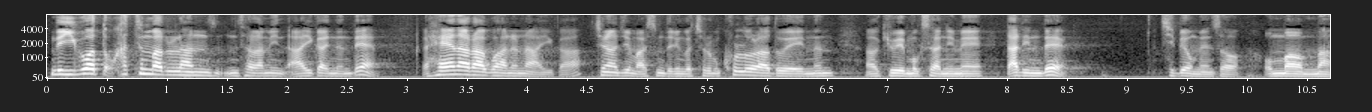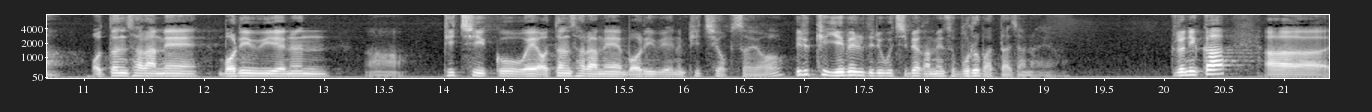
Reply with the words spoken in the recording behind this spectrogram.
근데 이거와 똑같은 말을 한 사람이 아이가 있는데 해나라고 하는 아이가 지난주에 말씀드린 것처럼 콜로라도에 있는 어, 교회 목사님의 딸인데 집에 오면서 엄마 엄마 어떤 사람의 머리 위에는 어, 빛이 있고 왜 어떤 사람의 머리 위에는 빛이 없어요? 이렇게 예배를 드리고 집에 가면서 물어봤다잖아요. 그러니까 아,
